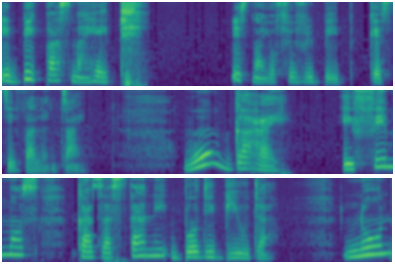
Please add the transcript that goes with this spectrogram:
A big pass my head. This now your favorite babe, Kirsty Valentine. One guy, a famous Kazakhstani bodybuilder known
